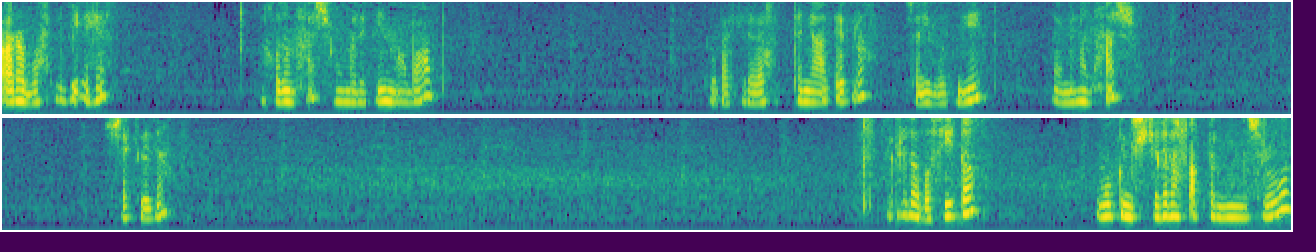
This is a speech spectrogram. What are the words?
اقرب واحدة دي اهي ناخدهم حشو هما الاتنين مع بعض. وبعد كده باخد التانية على الإبرة عشان يبقوا اتنين. نعملهم حشو. بالشكل ده. فكرتها بسيطة. وممكن تشتغلها في أكتر من مشروع.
